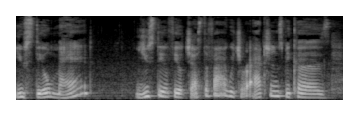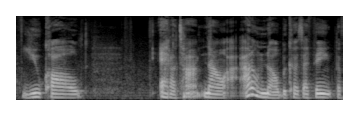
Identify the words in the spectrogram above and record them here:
You still mad? You still feel justified with your actions because you called at a time. Now, I don't know because I think the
